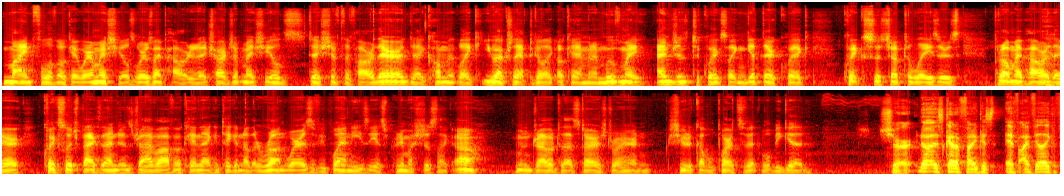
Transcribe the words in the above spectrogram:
mindful of okay, where are my shields? Where's my power? Did I charge up my shields? Did I shift the power there? Did I come at like you actually have to go like okay, I'm gonna move my engines to quick so I can get there quick. Quick switch up to lasers. Put all my power there. Quick switch back to the engines. Drive off. Okay, and then I can take another run. Whereas if you play on easy, it's pretty much just like oh, I'm gonna drive up to that star destroyer and shoot a couple parts of it. We'll be good. Sure. No, it's kind of funny because if I feel like if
